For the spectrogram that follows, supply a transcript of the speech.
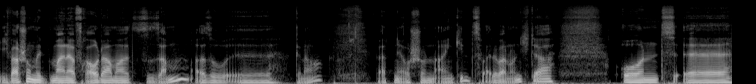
ich war schon mit meiner Frau damals zusammen, also äh, genau. Wir hatten ja auch schon ein Kind, zweite war noch nicht da. Und äh,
